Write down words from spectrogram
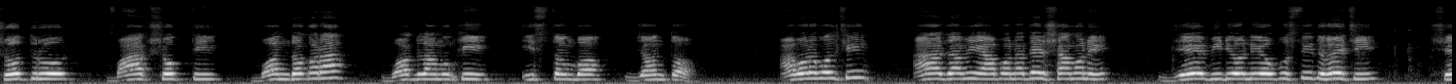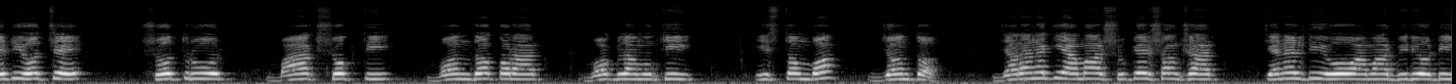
শত্রুর বাক শক্তি বন্ধ করা বগলামুখী স্তম্ভ যন্ত্র। আবারও বলছি আজ আমি আপনাদের সামনে যে ভিডিও নিয়ে উপস্থিত হয়েছি, সেটি হচ্ছে শত্রুর বাক শক্তি বন্ধ করার বগলামুখী স্তম্ভ যন্ত্র। যারা নাকি আমার সুখের সংসার চ্যানেলটি ও আমার ভিডিওটি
